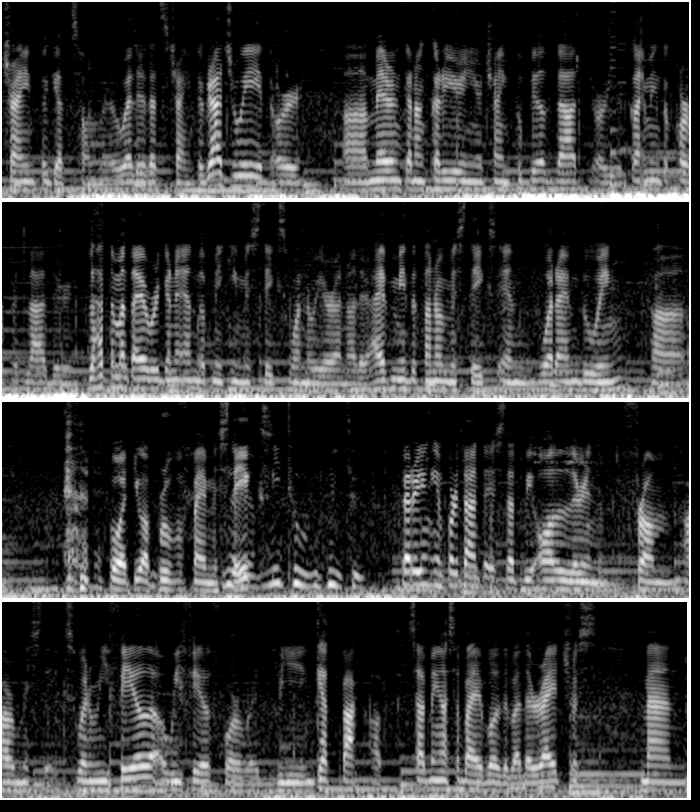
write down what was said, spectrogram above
trying to get somewhere. Whether that's trying to graduate or uh, meron ka ng career and you're trying to build that or you're climbing the corporate ladder. Lahat naman tayo we're gonna end up making mistakes one way or another. I've made a ton of mistakes and what I'm doing uh, what, you approve of my mistakes? Me too. Me too. Pero yung importante is that we all learn from our mistakes. When we fail, we fail forward. We get back up. Sabi nga sa Bible, diba? The righteous man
